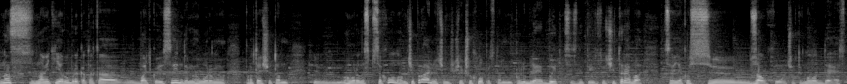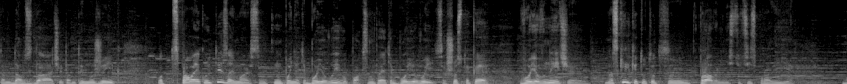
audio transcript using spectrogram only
у нас навіть є рубрика така батько і син, де ми говоримо про те, що там е, говорили з психологом, чи правильно, чи якщо хлопець там полюбляє битися з дитинства, чи треба це якось е, заохочити, молодець, там дав здачі, там ти мужик. От справа, якою ти займаєшся, ну поняття бойовий гопак, саме поняття бойовий, це щось таке войовниче. Наскільки тут от, е, правильність у цій справі є? Ну,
